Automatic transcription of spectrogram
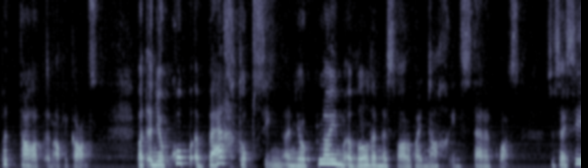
petaat in Afrikaans wat in jou kop 'n bergtop sien, in jou pluim 'n wildernis waarop hy nag en sterre kwas soos hy sê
